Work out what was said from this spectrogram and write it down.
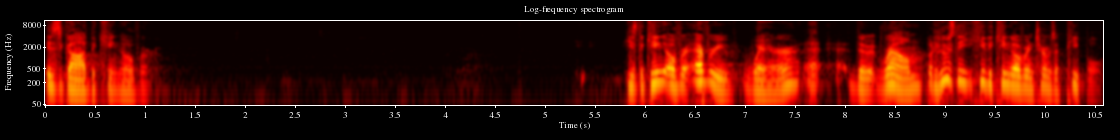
is God the king over? He's the king over everywhere, eh, the realm, but who's the, he the king over in terms of people?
